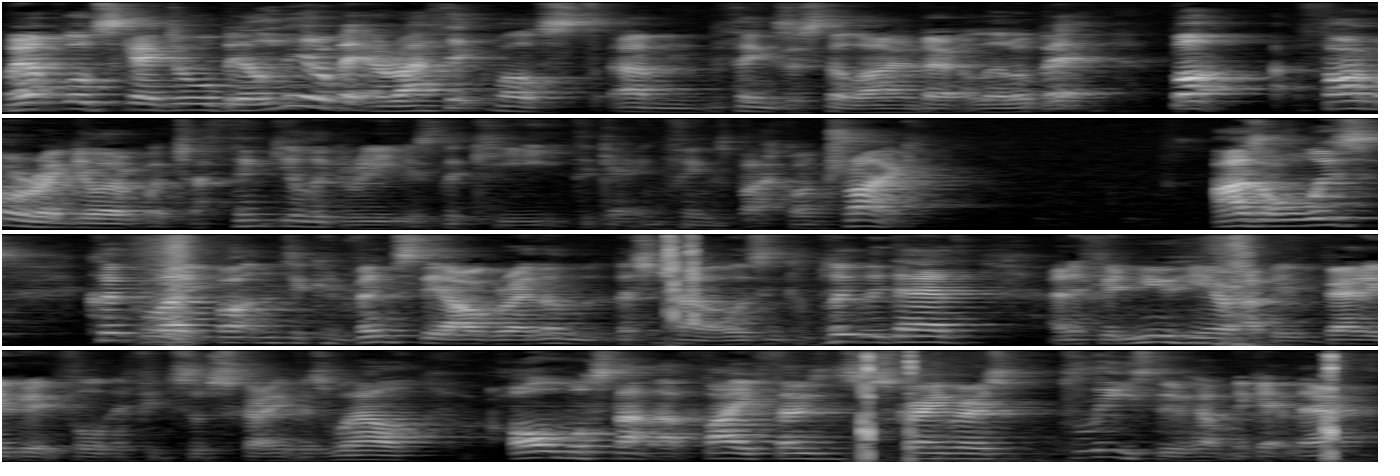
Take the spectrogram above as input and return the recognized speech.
My upload schedule will be a little bit erratic whilst um, things are still ironed out a little bit, but far more regular, which I think you'll agree is the key to getting things back on track. As always, click the like button to convince the algorithm that this channel isn't completely dead, and if you're new here, I'd be very grateful if you'd subscribe as well. Almost at that 5,000 subscribers, please do help me get there.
